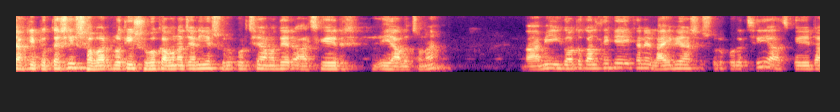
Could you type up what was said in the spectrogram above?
চাকরি প্রত্যাশী, সবার প্রতি শুভকামনা জানিয়ে শুরু করছি আমাদের আজকের এই আলোচনা। আমি গতকাল থেকে এখানে লাইভে আসা শুরু করেছি, আজকে এটা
